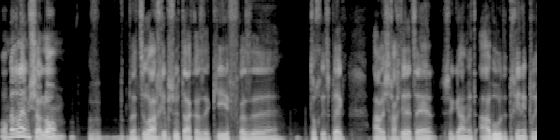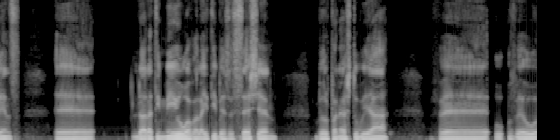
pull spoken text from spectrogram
הוא אומר להם שלום, בצורה הכי פשוטה, כזה כיף, כזה, תוך רספקט. אה, ושכחתי לציין שגם את אבו, את חיני פרינס, אה, לא ידעתי מי הוא, אבל הייתי באיזה סשן באולפני השטובייה, והוא, והוא,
